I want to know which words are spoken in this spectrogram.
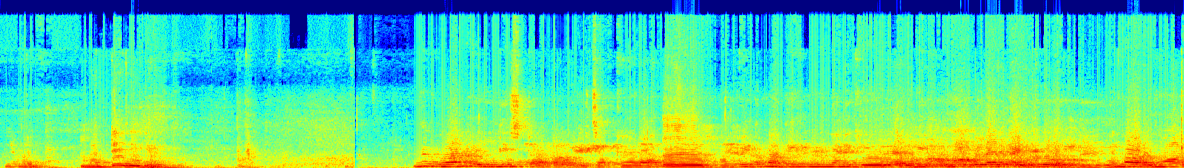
ഇനി മ- മറ്റേ രീതി ഇത് മോനെ ഇഷ്ടമാട്ടോ ഈ ചക്കയുടെ. അപ്പൊ ഇത് മതി ഇങ്ങനെ കേറി പിള്ളേർ കഴിക്കുമോ എന്ന് പറഞ്ഞാൽ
